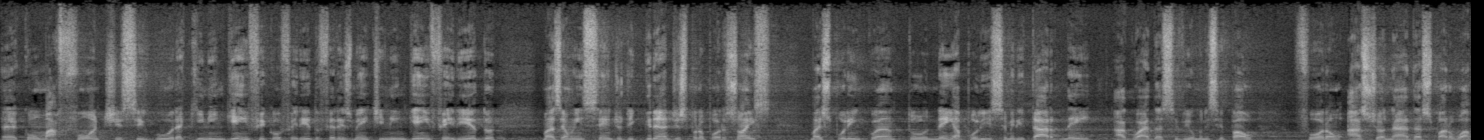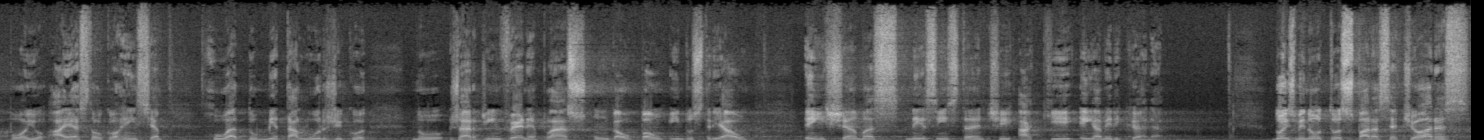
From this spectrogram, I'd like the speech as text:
eh, com uma fonte segura, que ninguém ficou ferido, felizmente ninguém ferido, mas é um incêndio de grandes proporções. Mas por enquanto, nem a Polícia Militar, nem a Guarda Civil Municipal foram acionadas para o apoio a esta ocorrência. Rua do Metalúrgico, no Jardim Verneplas, um galpão industrial em chamas nesse instante aqui em Americana. Dois minutos para sete horas,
